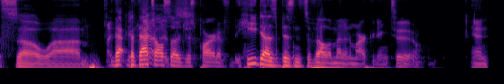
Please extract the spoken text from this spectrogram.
so um, that but that's yeah, also just part of he does business development and marketing too. And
